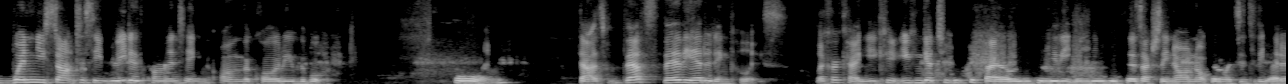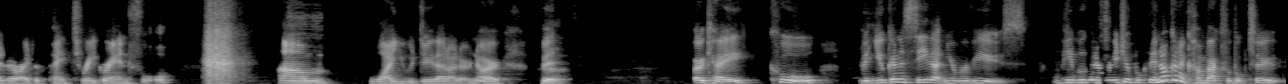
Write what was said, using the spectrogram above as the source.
when you start to see readers commenting on the quality of the book falling, that's that's they're the editing police. Like, okay, you can you can get too big to fail. You can be the indie who says, actually, no, I'm not going to listen to the editor I just paid three grand for. Um, why you would do that, I don't know. But yeah. okay, cool. But you're going to see that in your reviews. People are going to read your book. They're not going to come back for book two.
